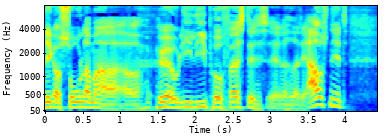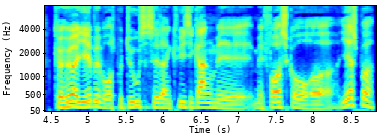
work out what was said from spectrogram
ligger og soler mig, og hører jo lige lige på første øh, hvad hedder det, afsnit. Kan høre Jeppe, vores producer, sætter en quiz i gang med, med Forsgaard og Jesper.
